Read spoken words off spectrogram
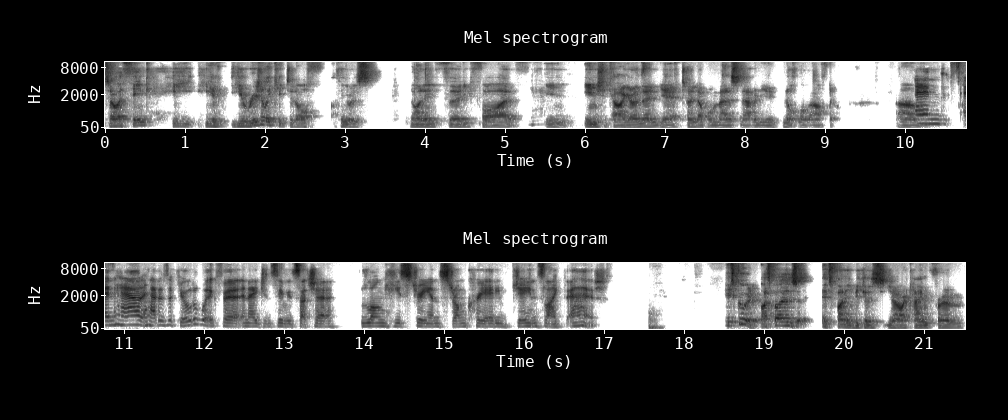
so I think he he he originally kicked it off. I think it was 1935 in in Chicago, and then yeah, turned up on Madison Avenue not long after. Um, and and how how does it feel to work for an agency with such a long history and strong creative genes like that? It's good. I suppose it's funny because you know I came from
